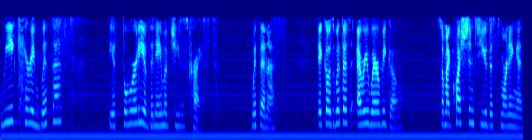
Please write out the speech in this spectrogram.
We carry with us the authority of the name of Jesus Christ within us. It goes with us everywhere we go. So, my question to you this morning is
